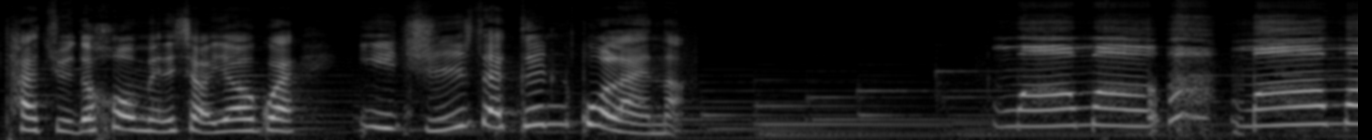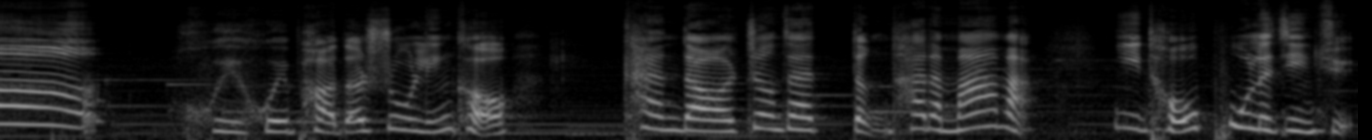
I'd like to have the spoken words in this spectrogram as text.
他觉得后面的小妖怪一直在跟过来呢。妈妈，妈妈！灰灰跑到树林口，看到正在等他的妈妈，一头扑了进去。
